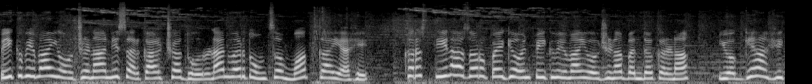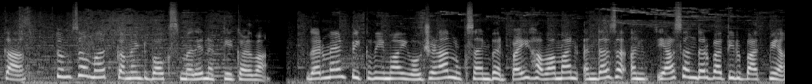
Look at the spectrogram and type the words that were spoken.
पीक विमा योजना आणि सरकारच्या धोरणांवर तुमचं मत काय आहे? खरंच तीन हजार रुपये घेऊन पीक विमा योजना बंद करणं योग्य आहे का? तुमचं मत कमेंट बॉक्समध्ये नक्की कळवा. दरम्यान पीक विमा योजना नुकसान भरपाई हवामान अंदाज या संदर्भातील बातम्या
